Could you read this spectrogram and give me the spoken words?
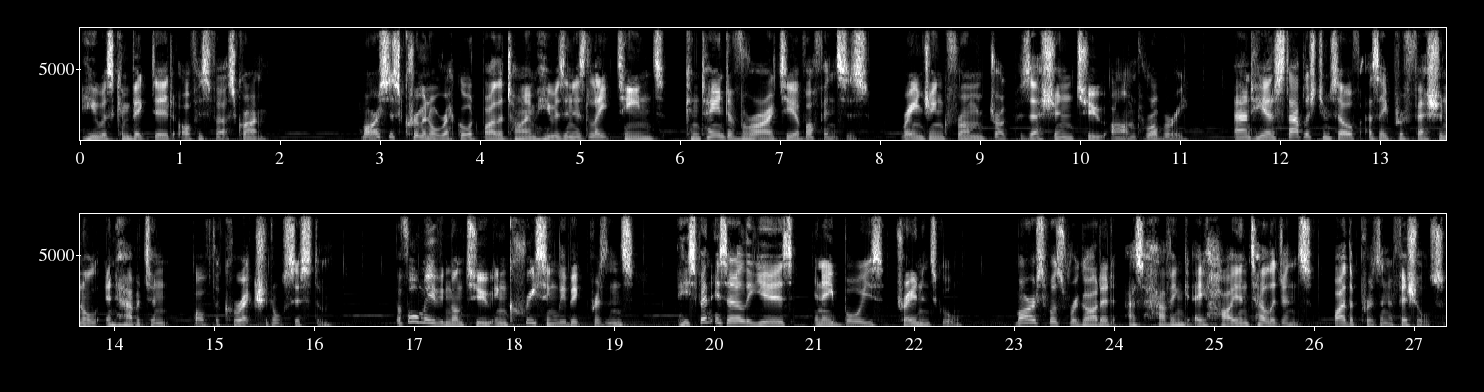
he was convicted of his first crime. Morris's criminal record by the time he was in his late teens contained a variety of offences, ranging from drug possession to armed robbery, and he had established himself as a professional inhabitant of the correctional system. Before moving on to increasingly big prisons, he spent his early years in a boys' training school. Morris was regarded as having a high intelligence by the prison officials,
